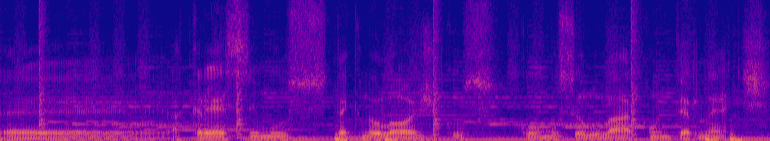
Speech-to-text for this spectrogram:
é, acréscimos tecnológicos como o celular com internet.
